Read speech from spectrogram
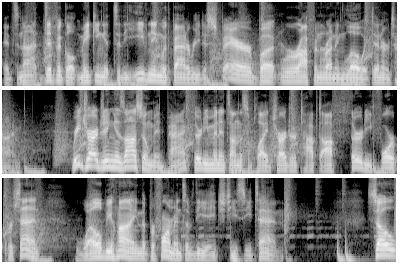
It's not difficult making it to the evening with battery to spare, but we're often running low at dinner time. Recharging is also mid pack, 30 minutes on the supplied charger topped off 34%, well behind the performance of the HTC 10. So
